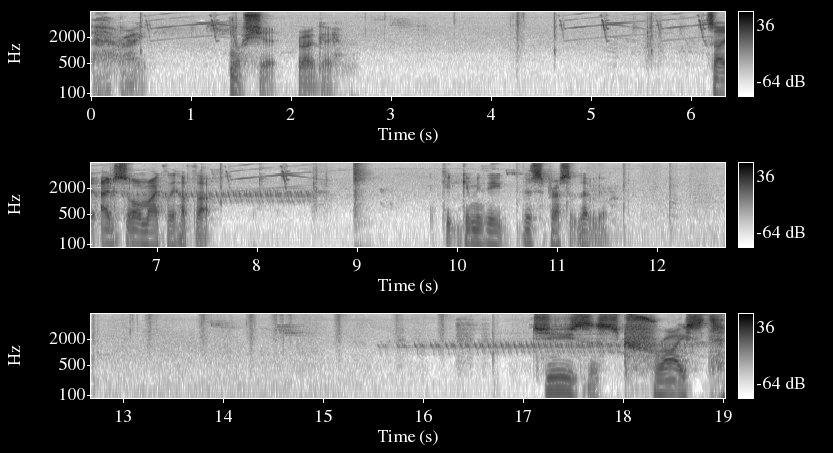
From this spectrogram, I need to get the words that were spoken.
Right. Oh shit. Right, okay. So I, I just automatically have that. Give me the, the suppressor. There we go. Jesus Christ.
